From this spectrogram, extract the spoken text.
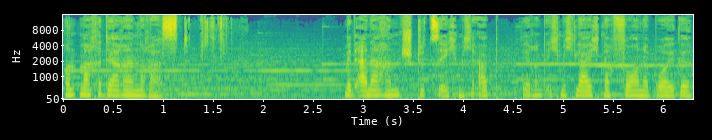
und mache daran Rast. Mit einer Hand stütze ich mich ab, während ich mich leicht nach vorne beuge,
